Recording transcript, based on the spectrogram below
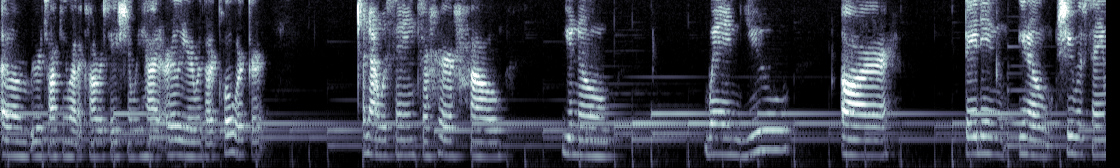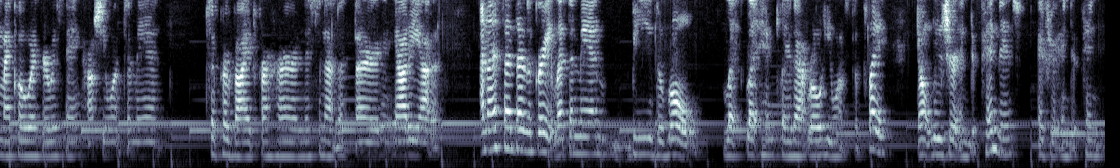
Um, we were talking about a conversation we had earlier with our coworker, and I was saying to her how, you know, when you are dating, you know, she was saying, my coworker was saying how she wants a man to provide for her and this and that and the third and yada yada. And I said, that's great. Let the man be the role. Let let him play that role he wants to play. Don't lose your independence if you're independent.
